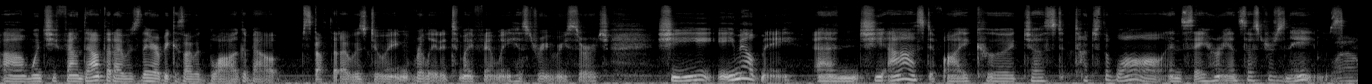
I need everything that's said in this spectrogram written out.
uh, when she found out that I was there because I would blog about stuff that I was doing related to my family history research, she emailed me and she asked if I could just touch the wall and say her ancestors' names. Wow.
